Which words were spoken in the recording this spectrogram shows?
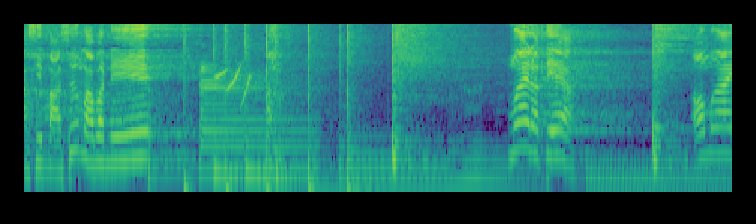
าทสิบบาทซื้อมาวันนี้ เมื่อยเหรอเตียเอาเมื่อย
